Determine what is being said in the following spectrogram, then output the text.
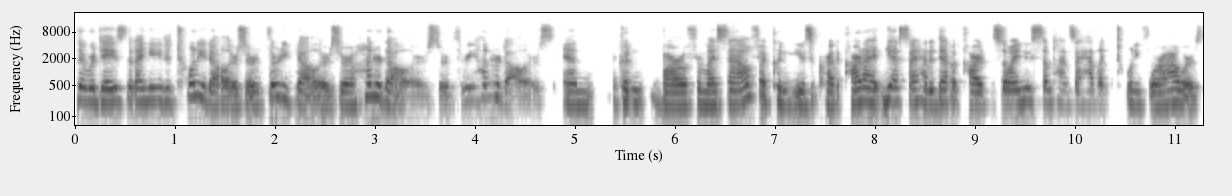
There were days that I needed $20 or $30 or $100 or $300 and I couldn't borrow from myself. I couldn't use a credit card. I yes, I had a debit card, so I knew sometimes I had like 24 hours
